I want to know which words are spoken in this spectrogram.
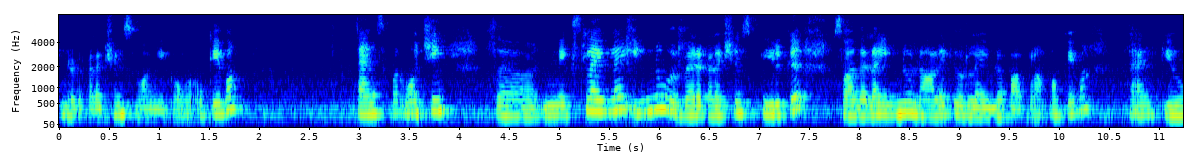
என்னோடய கலெக்ஷன்ஸ் வாங்கிக்கோங்க. ஓகேவா தேங்க்ஸ் ஃபார் வாட்சிங் ஸோ நெக்ஸ்ட் லைவில் இன்னும் வேறு கலெக்ஷன்ஸ் இருக்குது ஸோ அதெல்லாம் இன்னும் நாளைக்கு ஒரு லைவில் பார்க்கலாம். ஓகேவா தேங்க்யூ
